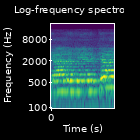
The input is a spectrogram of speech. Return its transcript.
Gotta get, gotta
